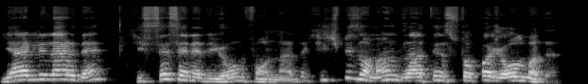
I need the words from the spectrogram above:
Yerliler de hisse senedi yoğun fonlarda hiçbir zaman zaten stopaj olmadı.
